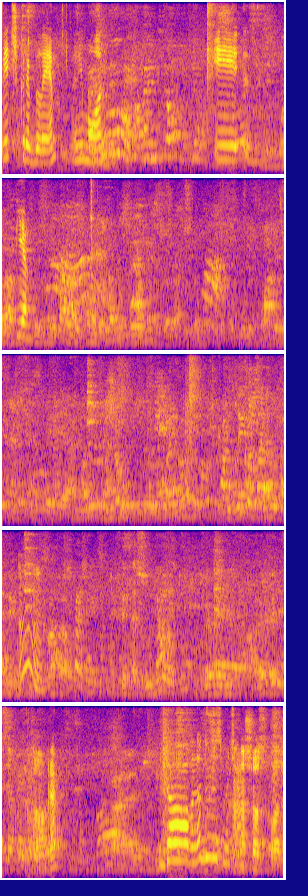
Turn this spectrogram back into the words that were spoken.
Відшкребли лімон і п'ємо. Добре. Да, воно дуже смачне. що схоже?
